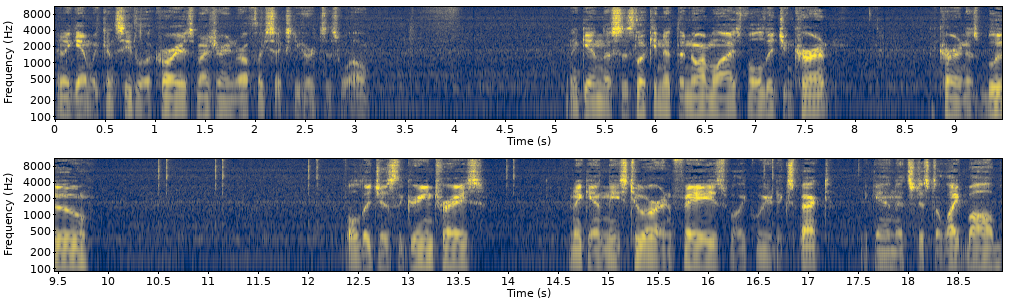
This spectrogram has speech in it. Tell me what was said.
And again we can see the LeCroy is measuring roughly 60 hertz as well. And again this is looking at the normalized voltage and current. The current is blue Voltage is the green trace. And again, these two are in phase like we would expect. Again, it's just a light bulb.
